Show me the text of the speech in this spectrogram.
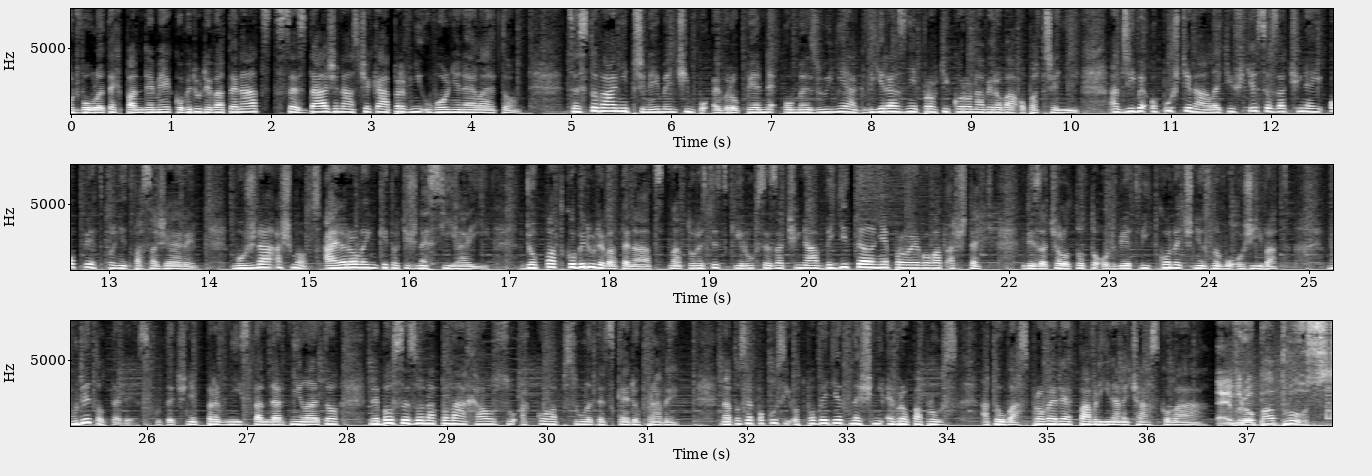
Po dvou letech pandemie COVID-19 se zdá, že nás čeká první uvolněné léto. Cestování při nejmenším po Evropě neomezují nějak výrazně protikoronavirová opatření a dříve opuštěná letiště se začínají opět plnit pasažéry. Možná až moc. Aerolinky totiž nestíhají. Dopad COVID-19 na turistický ruch se začíná viditelně projevovat až teď, kdy začalo toto odvětví konečně znovu ožívat. Bude to tedy skutečně první standardní léto nebo sezona plná chaosu a kolapsu letecké dopravy? Na to se pokusí odpovědět dnešní Evropa Plus a tou vás provede Pavlína Nečásková. Evropa Plus.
